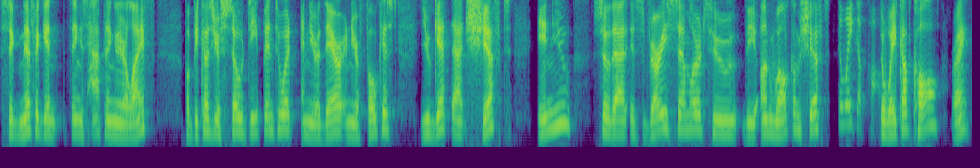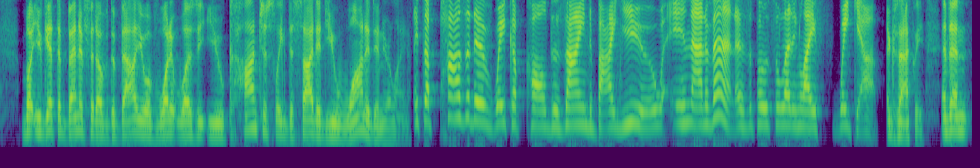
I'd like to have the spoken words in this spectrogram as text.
significant things happening in your life. But because you're so deep into it and you're there and you're focused, you get that shift in you so that it's very similar to the unwelcome shift, The wake up call. the wake up call, right? But you get the benefit of the value of what it was that you consciously decided you wanted in your life. it's a positive wake up call designed by you in that event, as opposed to letting life wake you up. Exactly. And then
